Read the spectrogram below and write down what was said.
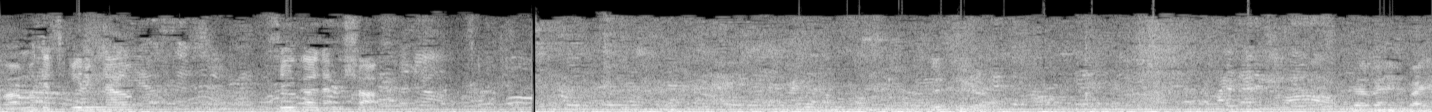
Alright, I'm gonna get to eating now. See you guys at the shop. Good to hear. You have anybody?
